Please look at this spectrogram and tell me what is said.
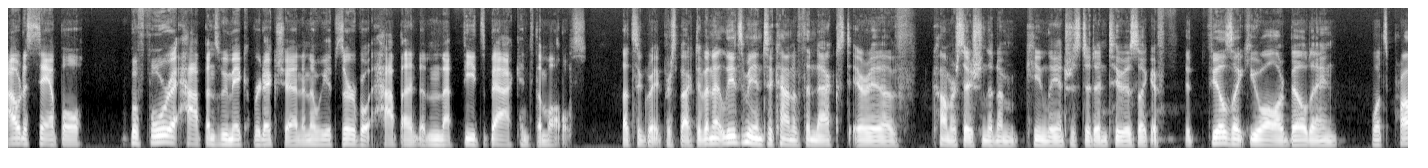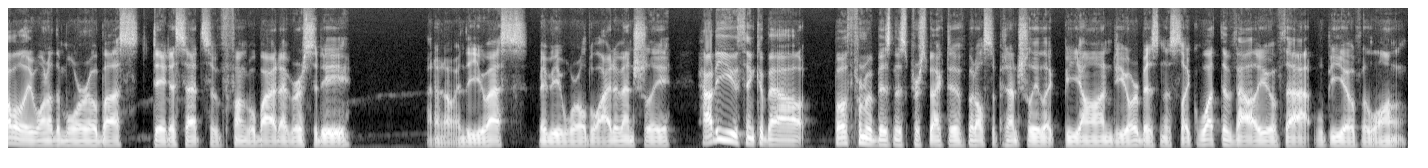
out a sample before it happens, we make a prediction and then we observe what happened and then that feeds back into the models. That's a great perspective. And it leads me into kind of the next area of conversation that I'm keenly interested in too is like if it feels like you all are building what's probably one of the more robust data sets of fungal biodiversity, I don't know, in the US, maybe worldwide eventually. How do you think about both from a business perspective, but also potentially like beyond your business, like what the value of that will be over the long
